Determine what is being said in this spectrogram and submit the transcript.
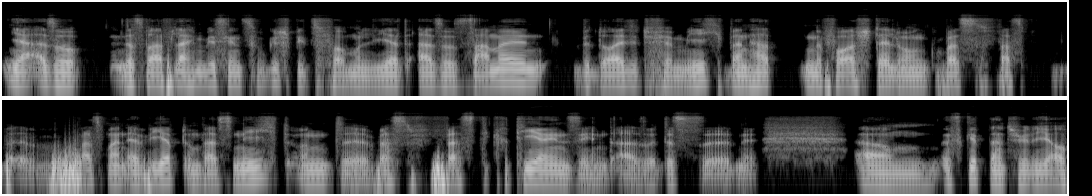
Ja, also das war vielleicht ein bisschen zugespitzt formuliert. Also sammeln bedeutet für mich, man hat eine Vorstellung, was, was, was man erwirbt und was nicht und äh, was, was die Kriterien sind. Also das, äh, ne, ähm, es gibt natürlich auch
